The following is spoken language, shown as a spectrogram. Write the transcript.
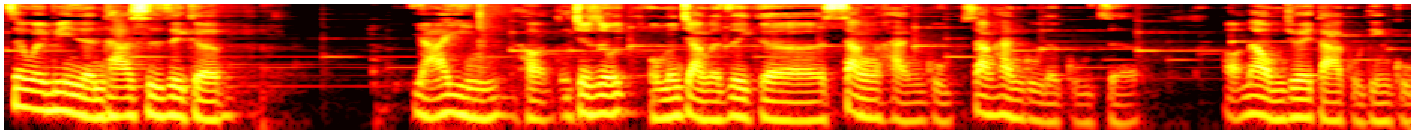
这位病人他是这个牙龈，好，就是我们讲的这个上颌骨、上颌骨的骨折，好，那我们就会打骨钉骨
